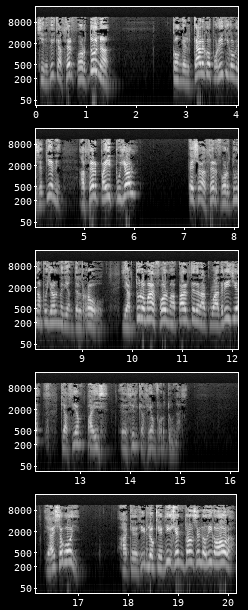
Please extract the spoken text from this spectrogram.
significa hacer fortuna con el cargo político que se tiene. Hacer país Puyol eso es hacer fortuna Puyol mediante el robo. Y Arturo Más forma parte de la cuadrilla que hacían país, es decir, que hacían fortunas. Y a eso voy. A que decir lo que dije entonces lo digo ahora.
